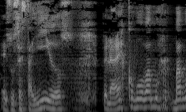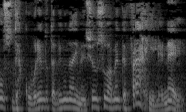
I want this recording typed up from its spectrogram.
en sus estallidos, pero a la vez como vamos, vamos descubriendo también una dimensión sumamente frágil en él.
